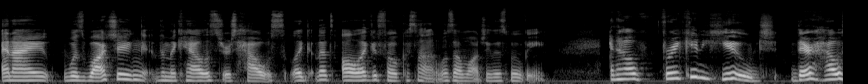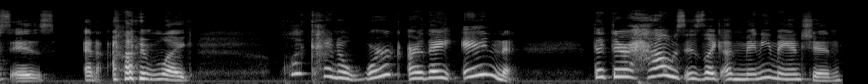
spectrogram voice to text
And I was watching the McCallister's house. Like that's all I could focus on was on watching this movie. And how freaking huge their house is. And I'm like what kind of work are they in? That their house is like a mini mansion.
